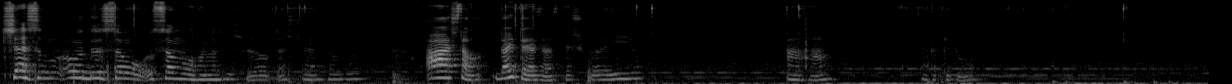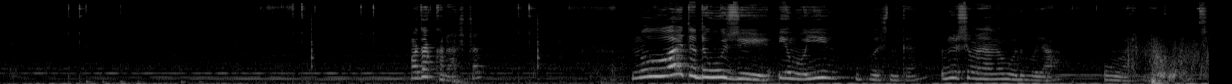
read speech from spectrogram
Чесно, до самого, самого насвішила те, що я забув. А що, дайте я зараз теж вию. Ага. Я так і думав. А так краще. Ну, лайте, друзі, і мої підписники. Більше мене не буде, бо я умер на кінці.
